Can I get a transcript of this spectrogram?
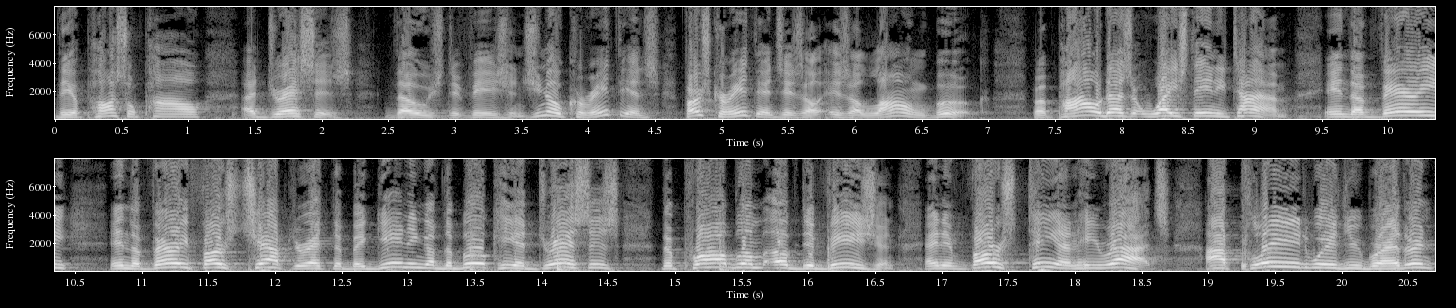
the Apostle Paul addresses those divisions. You know, Corinthians, 1 Corinthians is a, is a long book. But Paul doesn't waste any time. In the very in the very first chapter at the beginning of the book he addresses the problem of division. And in verse 10 he writes, "I plead with you, brethren,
